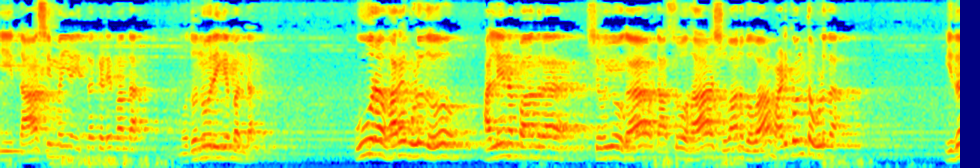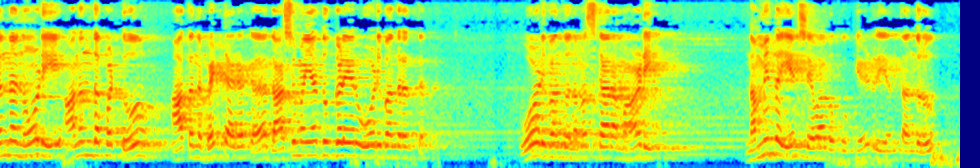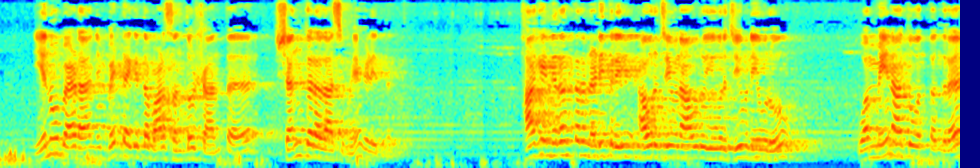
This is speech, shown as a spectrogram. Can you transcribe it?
ಈ ದಾಸಿಮಯ್ಯ ಇದ್ದ ಕಡೆ ಬಂದ, ಮುದನೂರಿಗೆ ಬಂದ. ಊರ ಹೊರಗೆ ಉಳಿದು ಅಲ್ಲೇನಪ್ಪ ಅಂದ್ರ ಶಿವಯೋಗ, ದಾಸೋಹ, ಶಿವಾನುಭವ ಮಾಡಿಕೊಂತ ಉಳ್ದ. ಇದನ್ನ ನೋಡಿ ಆನಂದ ಪಟ್ಟು ಆತನ ಬೆಟ್ಟ ಆಗಕ ದಾಸಿಮಯ್ಯ ದುಗ್ಗಳೆಯರು ಓಡಿ ಬಂದ್ರಂತೆ. ಓಡಿ ಬಂದು ನಮಸ್ಕಾರ ಮಾಡಿ, ನಮ್ಮಿಂದ ಏನ್ ಸೇವಾ ಬೇಕು ಕೇಳ್ರಿ ಅಂತ ಅಂದ್ರು, ಏನೂ ಬೇಡ, ನಿಮ್ ಬೆಟ್ಟಾಗಿದ್ದ ಬಹಳ ಸಂತೋಷ ಅಂತ ಶಂಕರ ದಾಸಿಮಯ್ಯ ಹೇಳಿದ್ರಂತೆ. ಹಾಗೆ ನಿರಂತರ ನಡೀತ್ರಿ, ಅವ್ರ ಜೀವನ ಅವರು, ಇವ್ರ ಜೀವನ ಇವರು. ಒಮ್ಮೇನಾತು ಅಂತಂದ್ರೆ,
